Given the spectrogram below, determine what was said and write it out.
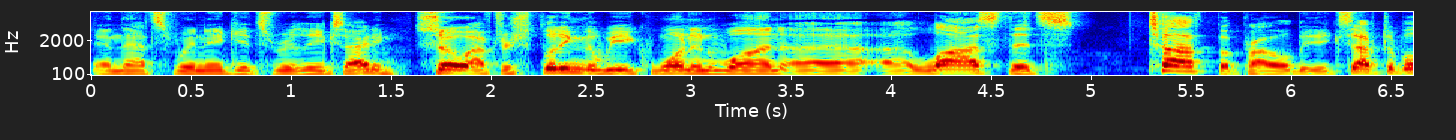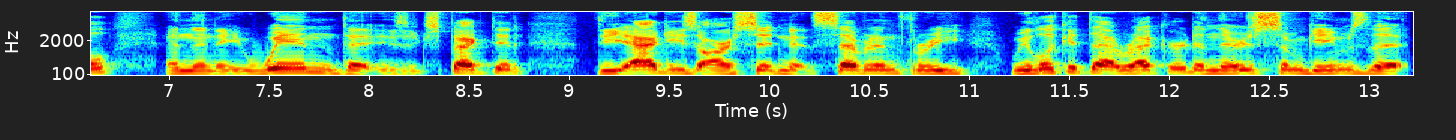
and that's when it gets really exciting. So after splitting the week one and one, uh, a loss that's tough but probably acceptable, and then a win that is expected. The Aggies are sitting at seven and three. We look at that record, and there's some games that,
